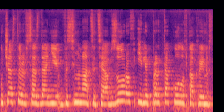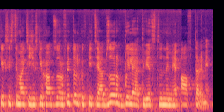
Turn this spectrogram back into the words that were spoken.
участвовали в создании 18 обзоров или протоколов кокрейновских систематических обзоров, и только в пяти обзорах были ответственными авторами.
